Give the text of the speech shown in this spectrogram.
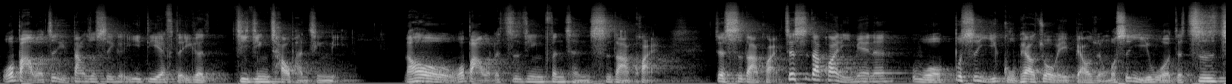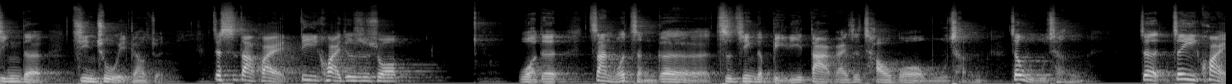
我把我自己当做是一个 ETF 的一个基金操盘经理，然后我把我的资金分成四大块。这四大块，这四大块里面呢，我不是以股票作为标准，我是以我的资金的进出为标准。这四大块，第一块就是说，我的占我整个资金的比例大概是超过五成。这五成，这这一块，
